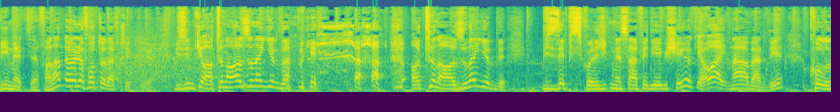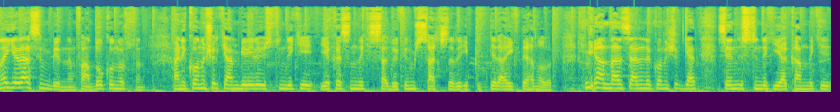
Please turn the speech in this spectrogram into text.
Bir metre falan öyle fotoğraf çektiriyor. Bizimki atın ağzına girdi abi. atın ağzına girdi. Bizde psikolojik mesafe diye bir şey yok ya. Vay ne haber diye koluna girersin birinin falan dokunursun. Hani konuşurken biriyle üstündeki yakasındaki dökülmüş saçları iplikleri ayıklayan olur. Bir yandan seninle konuşurken senin üstündeki yakandaki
